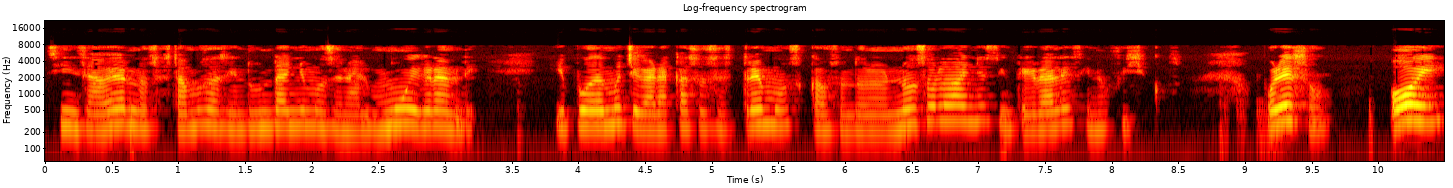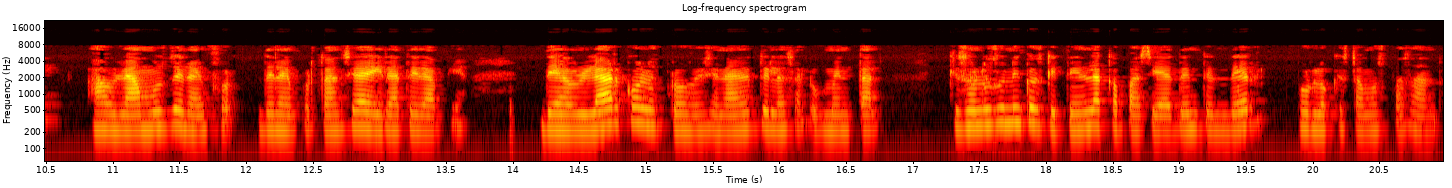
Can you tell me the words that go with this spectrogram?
Sin saber, nos estamos haciendo un daño emocional muy grande y podemos llegar a casos extremos causándonos no solo daños integrales sino físicos. Por eso, hoy hablamos de la, importancia de ir a terapia, de hablar con los profesionales de la salud mental, que son los únicos que tienen la capacidad de entender por lo que estamos pasando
